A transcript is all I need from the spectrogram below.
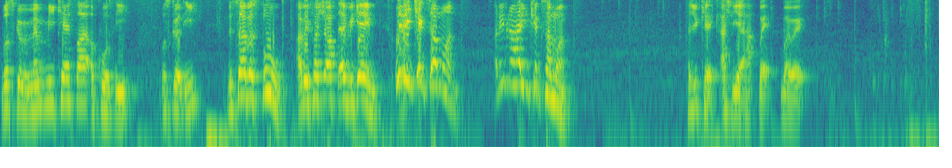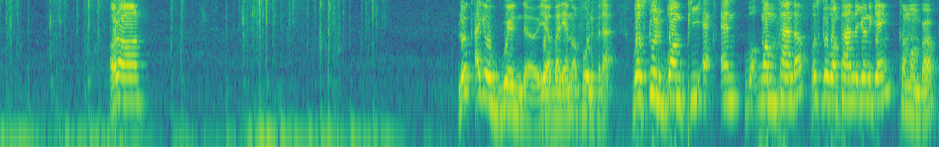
what's good? Remember me, KSI? Of course, E. What's good, E? The server's full. I refresh it after every game. What do you mean, kick someone? I don't even know how you kick someone. How'd you kick? Actually, yeah. Wait, wait, wait. Hold on. Look at your window. Yeah, buddy, I'm not falling for that. What's good, 1PXN? What, 1 Panda? What's good, 1 Panda? You in the game? Come on, bro.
